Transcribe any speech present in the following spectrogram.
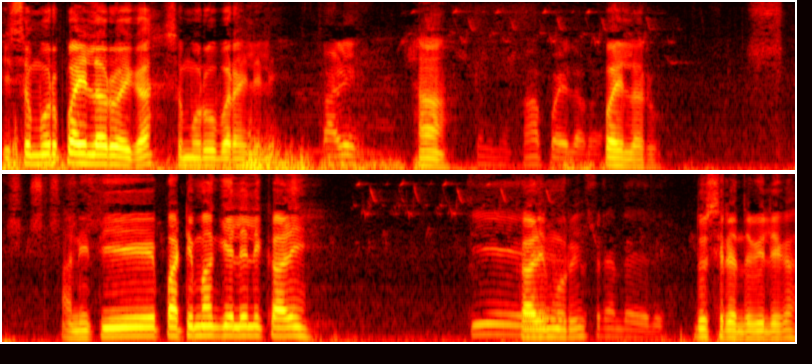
ही समोर पहिला रो आहे का? समोर उभं राहिलेली? काळे. हां. हा पहिला. पहिला रो आणि ती पाठीमाग गेलेली काळी? ती काळी मोहरी? दुसऱ्यांदा गेली. दुसऱ्यांदा विली का?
